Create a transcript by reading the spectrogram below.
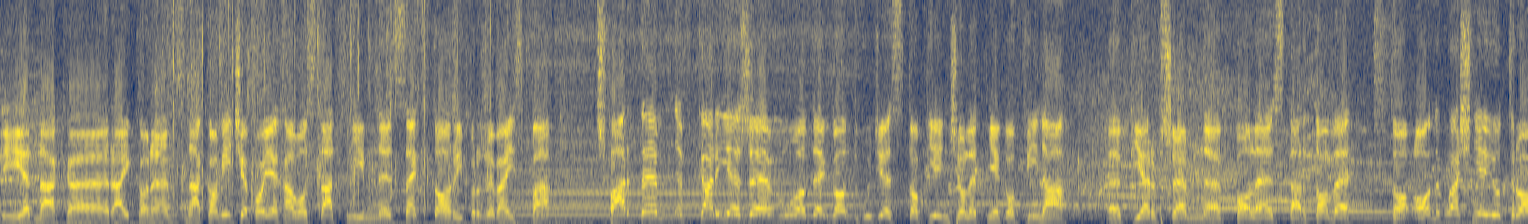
Jednak e, Raikkonen znakomicie pojechał ostatni m, sektor i proszę Państwa, czwarte w karierze młodego 25-letniego Fina. E, Pierwsze pole startowe to on właśnie jutro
